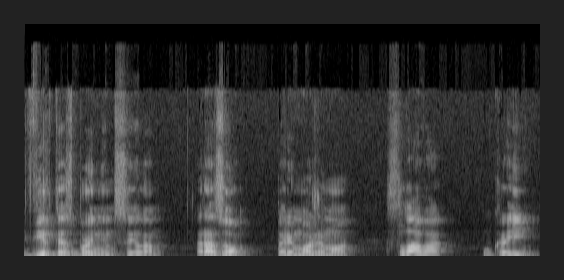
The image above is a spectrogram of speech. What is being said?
Вірте Збройним силам разом Переможемо! Слава Україні!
